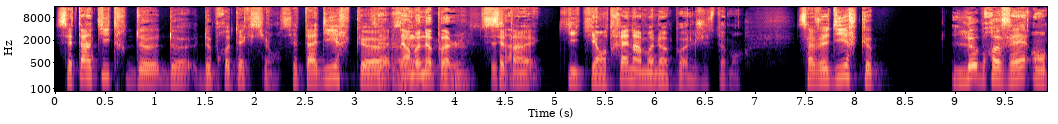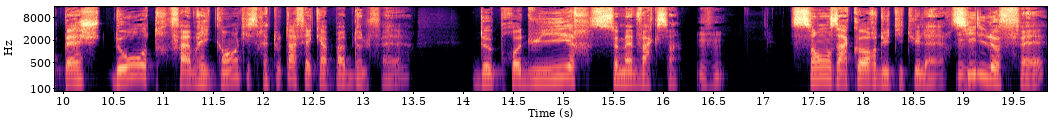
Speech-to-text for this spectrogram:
C'est un titre de, de, de protection. C'est-à-dire que... C'est un euh, monopole, c'est un qui, qui entraîne un monopole, justement. Ça veut dire que le brevet empêche d'autres fabricants qui seraient tout à fait capables de le faire de produire ce même vaccin Mhm. sans accord du titulaire. Mhm. S'il le fait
